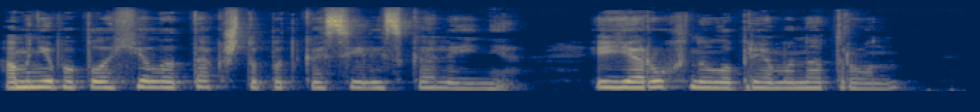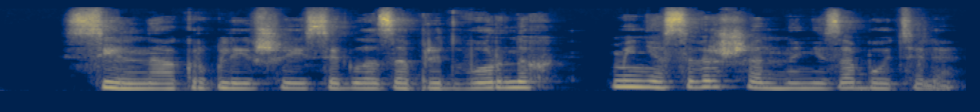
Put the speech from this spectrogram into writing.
а мне поплохело так, что подкосились колени, и я рухнула прямо на трон. Сильно округлившиеся глаза придворных меня совершенно не заботили.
